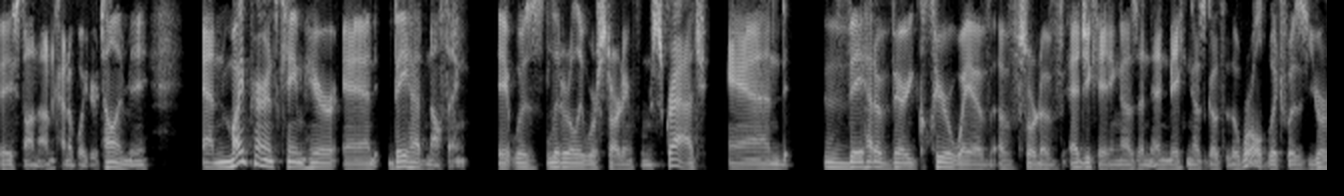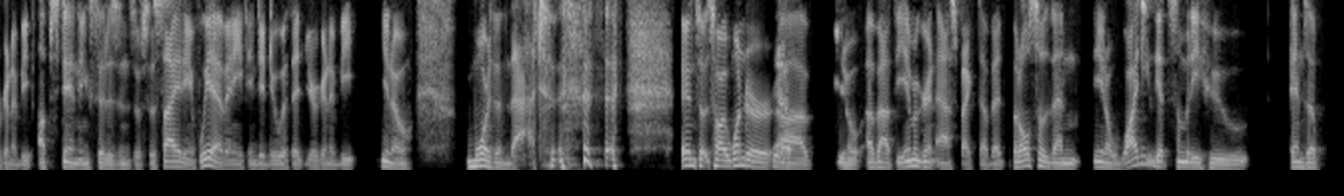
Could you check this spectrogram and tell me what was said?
based on, on kind of what you're telling me. And my parents came here and they had nothing. It was literally we're starting from scratch. And they had a very clear way of, of sort of educating us and, and making us go through the world, which was you're going to be upstanding citizens of society. If we have anything to do with it, you're going to be, you know, more than that. and so, so I wonder, yeah. uh, you know, about the immigrant aspect of it, but also then, you know, why do you get somebody who ends up,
